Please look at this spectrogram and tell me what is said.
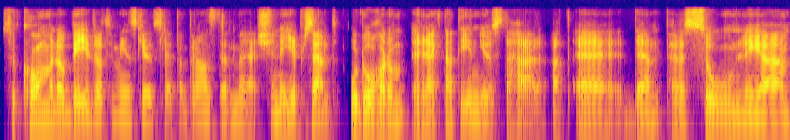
så kommer det att bidra till att minska utsläppen per anställd med 29% Och då har de räknat in just det här att eh, den personliga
